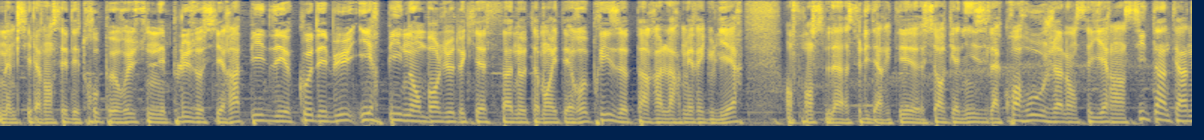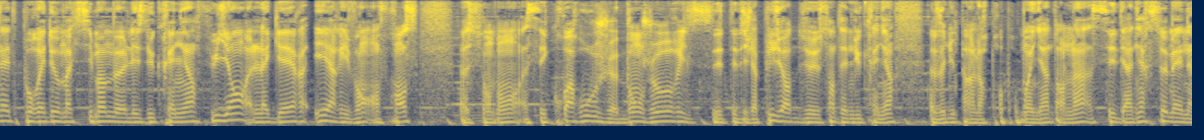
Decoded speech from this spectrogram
Même si l'avancée des troupes russes n'est plus aussi rapide qu'au début, Irpin en banlieue de Kiev a notamment été reprise par l'armée régulière. En France, la solidarité s'organise. La Croix-Rouge a lancé hier un site internet pour aider au maximum les Ukrainiens fuyant la guerre et arrivant en France. Son nom, c'est Croix-Rouge. Bonjour. Il c'était déjà plusieurs centaines d'Ukrainiens venus par leurs propres moyens dans l'un ces dernières semaines.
